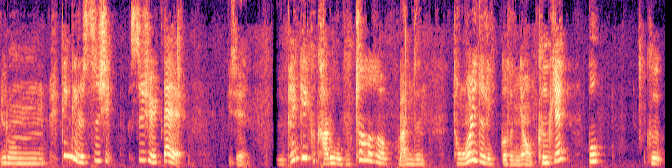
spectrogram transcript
이런 휘핑기를 쓰시, 쓰실 때 이제 그 팬케이크 가루가 묻혀져서 만든 덩어리들이 있거든요. 그게 꼭 그,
